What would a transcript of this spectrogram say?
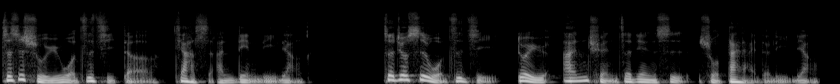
这是属于我自己的驾驶安定力量，这就是我自己。对于安全这件事所带来的力量，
